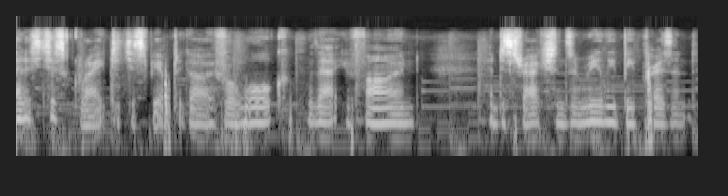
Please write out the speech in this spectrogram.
And it's just great to just be able to go for a walk without your phone and distractions and really be present.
